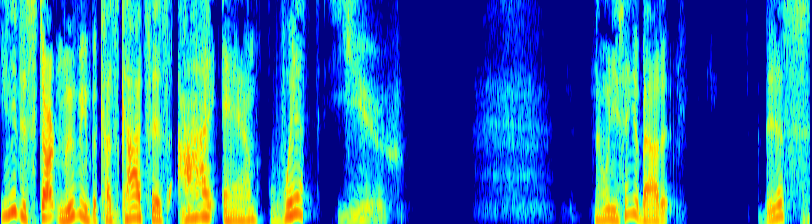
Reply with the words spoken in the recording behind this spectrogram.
You need to start moving because God says, I am with you. Now, when you think about it, this,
